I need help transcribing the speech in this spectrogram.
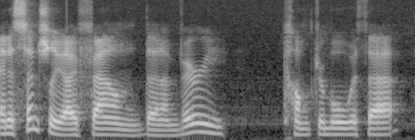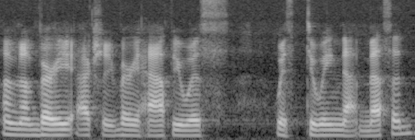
And essentially, I found that I'm very comfortable with that. I mean, I'm very actually very happy with with doing that method,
